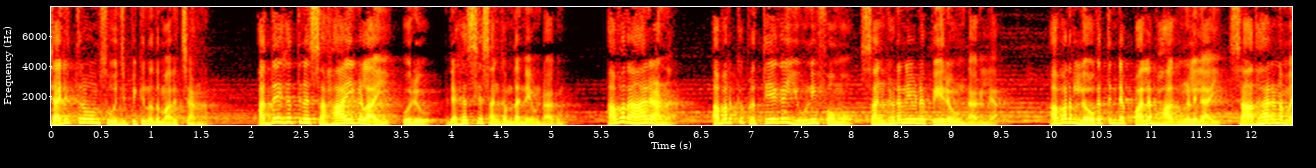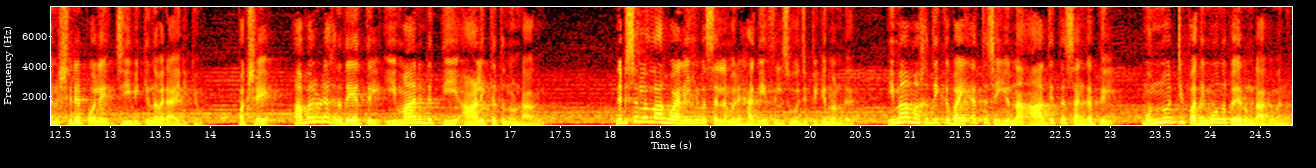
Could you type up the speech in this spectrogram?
ചരിത്രവും സൂചിപ്പിക്കുന്നത് മറിച്ചാണ്. അദ്ദേഹത്തിന് സഹായികളായി ഒരു രഹസ്യ സംഘം തന്നെ ഉണ്ടാകും. അവർ ആരാണ്? അവർക്ക് പ്രത്യേക യൂണിഫോമോ സംഘടനയുടെ പേരോ ഉണ്ടാകില്ല. അവർ ലോകത്തിന്റെ പല ഭാഗങ്ങളിലായി സാധാരണ മനുഷ്യരെ പോലെ ജീവിക്കുന്നവരായിരിക്കും. പക്ഷേ അവരുടെ ഹൃദയത്തിൽ ഈമാനിന്റെ തീ ആളിക്കത്തുന്നുണ്ടാകും. നബിസല്ലാഹു അലഹി വസ്ല്ലം ഒരു ഹദീസിൽ സൂചിപ്പിക്കുന്നുണ്ട് ഇമാം മഹദിക്ക് ബൈഅത്ത് ചെയ്യുന്ന ആദ്യത്തെ സംഘത്തിൽ മുന്നൂറ്റി പതിമൂന്ന് പേരുണ്ടാകുമെന്ന്.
